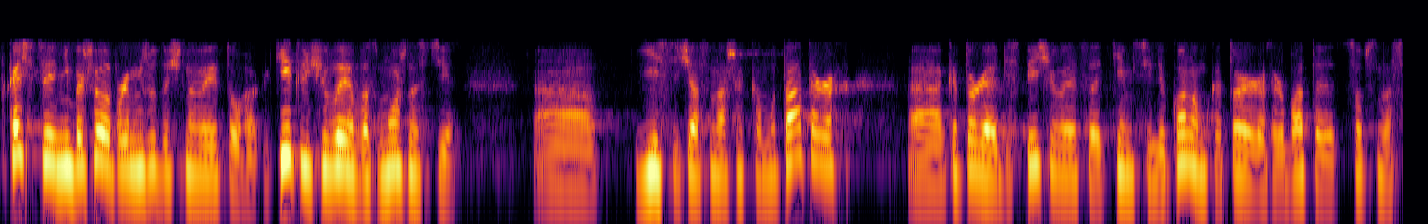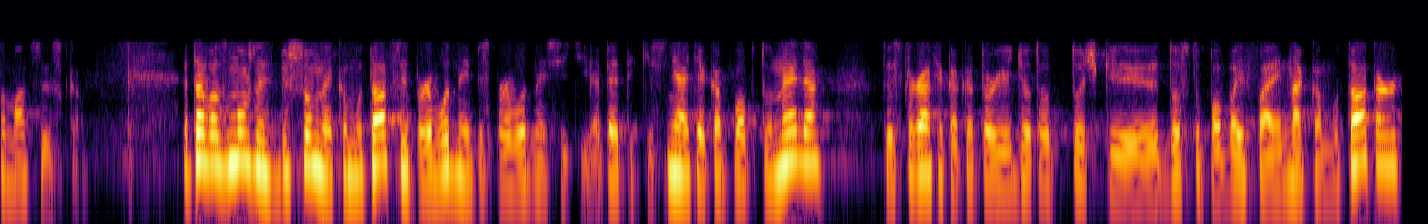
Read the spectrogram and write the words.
В качестве небольшого промежуточного итога, какие ключевые возможности есть сейчас в наших коммутаторах – Э, который обеспечивается тем силиконом, который разрабатывает, собственно, сама Cisco. Это возможность бесшовной коммутации проводной и беспроводной сети. Опять-таки, снятие капвап туннеля, то есть трафика, который идет от точки доступа Wi-Fi на коммутатор.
